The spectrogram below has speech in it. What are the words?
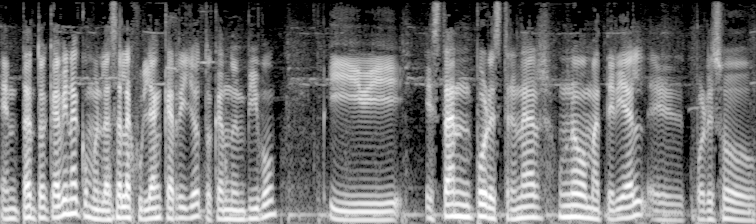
en, tanto en cabina como en la sala Julián Carrillo, tocando en vivo. Y están por estrenar un nuevo material, eh, por eso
